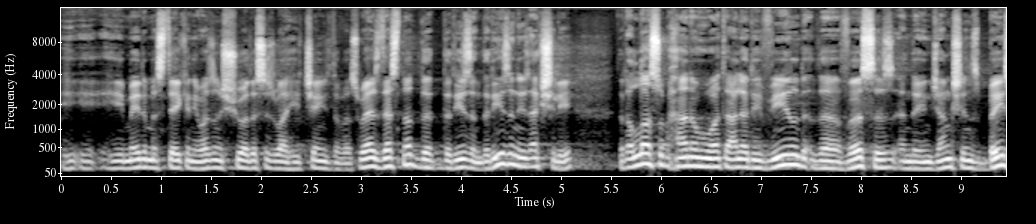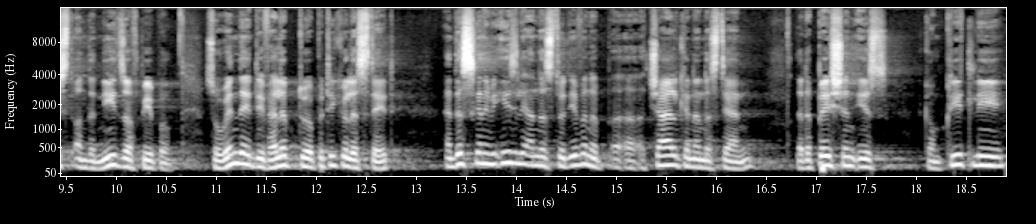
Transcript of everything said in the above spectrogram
he, he made a mistake and he wasn't sure, this is why he changed the verse. Whereas that's not the, the reason. The reason is actually that Allah subhanahu wa ta'ala revealed the verses and the injunctions based on the needs of people. So when they develop to a particular state, and this can be easily understood, even a, a, child can understand that a patient is completely,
